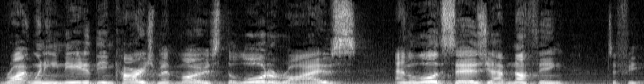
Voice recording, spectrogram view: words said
Right when he needed the encouragement most, the Lord arrives and the Lord says, You have nothing to fear.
